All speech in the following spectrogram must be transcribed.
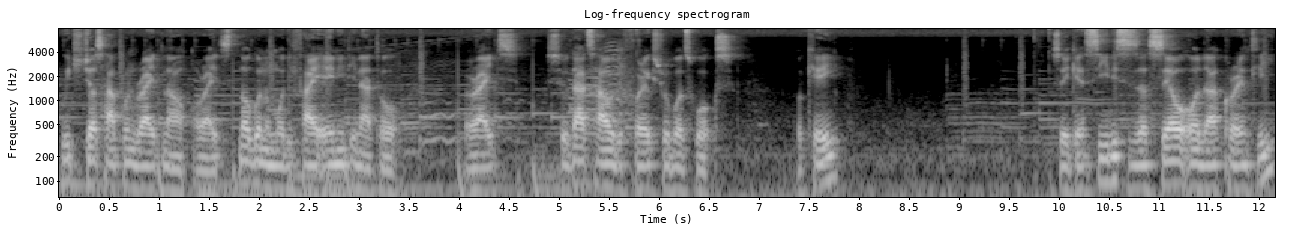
which just happened right now all right? It's not going to modify anything at all all right? So that's how the forex robot works okay? So you can see this is a sell order currently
